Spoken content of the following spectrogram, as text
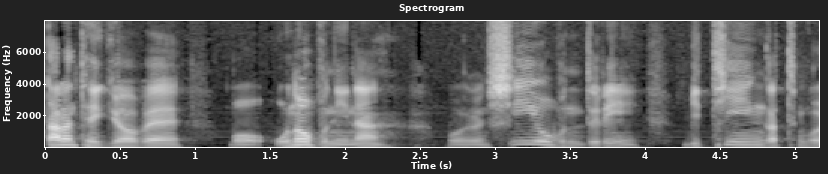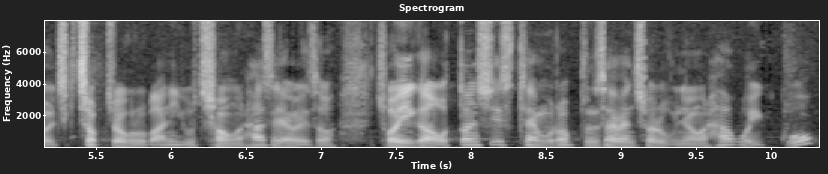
다른 대기업의 뭐 오너분이나 뭐 이런 CEO 분들이 미팅 같은 걸 직접적으로 많이 요청을 하세요. 그래서 저희가 어떤 시스템으로 분사 벤처를 운영을 하고 있고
